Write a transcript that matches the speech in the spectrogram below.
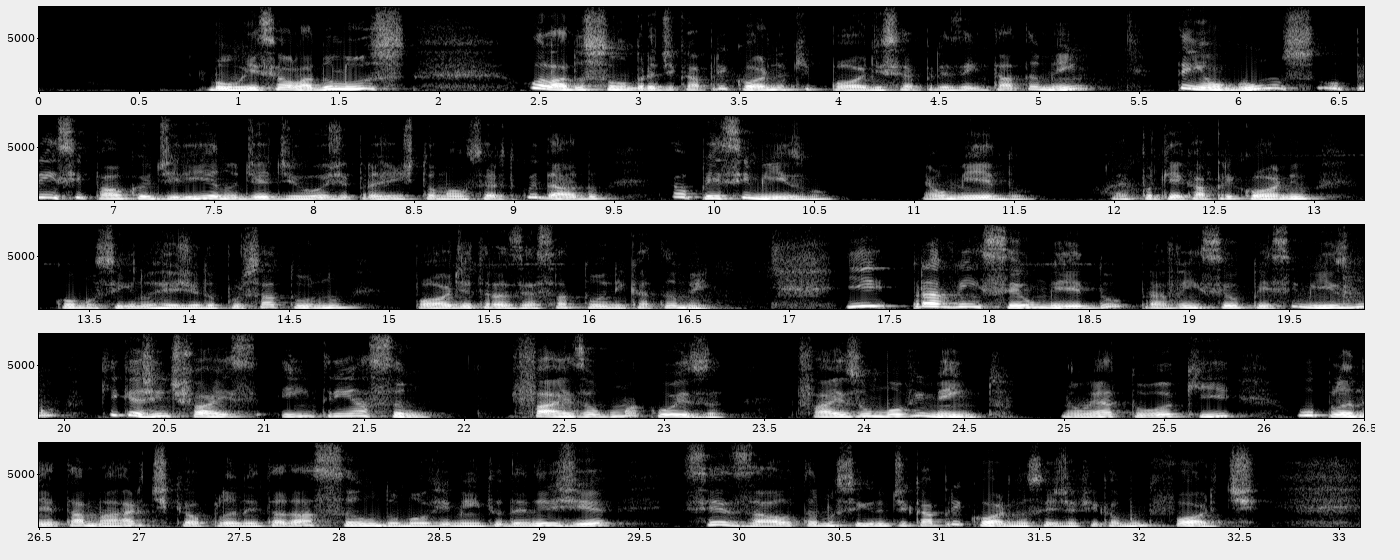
Bom, esse é o lado luz. O lado sombra de Capricórnio, que pode se apresentar também. Tem alguns. O principal que eu diria no dia de hoje, para a gente tomar um certo cuidado, é o pessimismo, é o medo. Né? Porque Capricórnio, como signo regido por Saturno, pode trazer essa tônica também. E para vencer o medo, para vencer o pessimismo, o que, que a gente faz? Entra em ação faz alguma coisa, faz um movimento. Não é à toa que o planeta Marte, que é o planeta da ação, do movimento da energia, se exalta no signo de Capricórnio, ou seja, fica muito forte.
